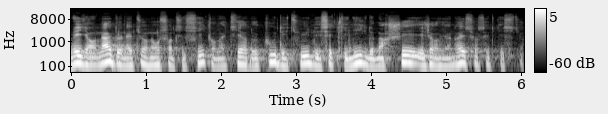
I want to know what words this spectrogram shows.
mais il y en a de nature non scientifique en matière de coûts, d'études, d'essais cliniques, de marché, et je reviendrai sur cette question.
